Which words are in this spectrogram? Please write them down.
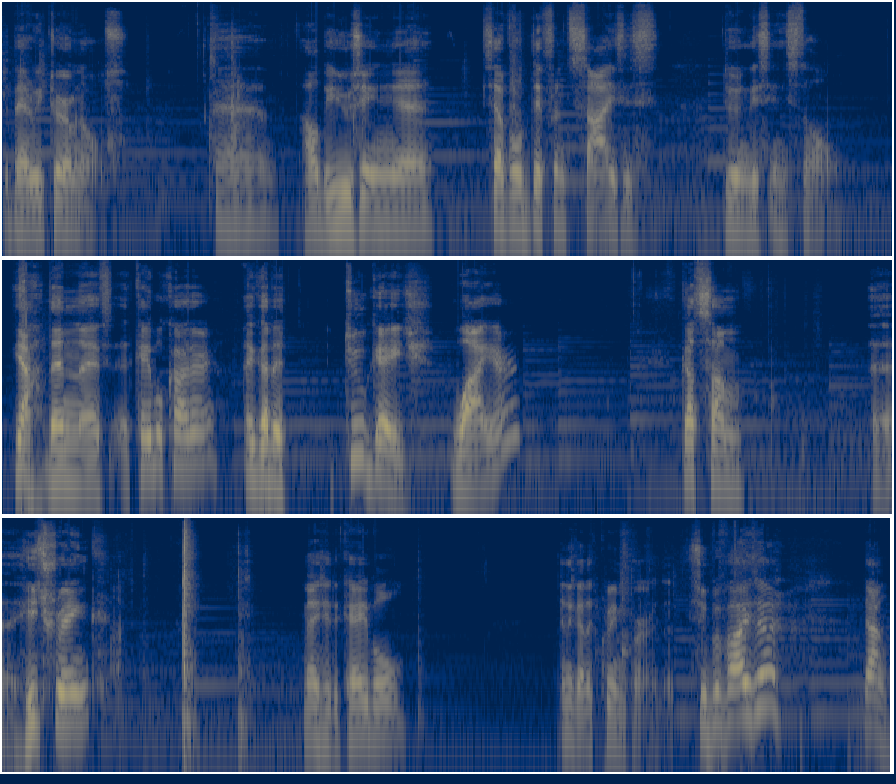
the berry terminals. Um, I'll be using uh, several different sizes during this install. Yeah, then I have a cable cutter. I got a 2 gauge wire. Got some uh, heat shrink, measure the cable, and I got a crimper. Supervisor, down.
